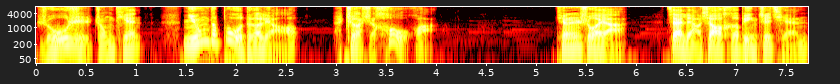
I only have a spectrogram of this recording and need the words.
如日中天，牛的不得了。这是后话。听人说呀，在两校合并之前，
